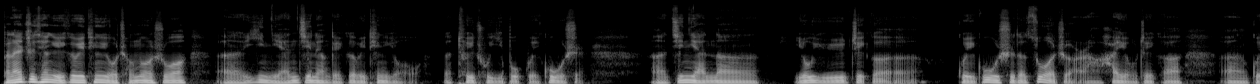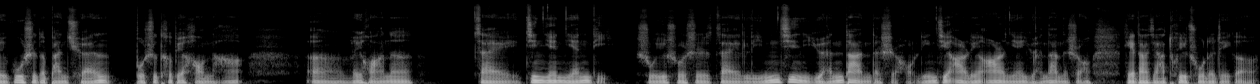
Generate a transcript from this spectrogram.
本来之前给各位听友承诺说，呃，一年尽量给各位听友。推出一部鬼故事，呃，今年呢，由于这个鬼故事的作者啊，还有这个呃鬼故事的版权不是特别好拿，呃，维华呢，在今年年底，属于说是在临近元旦的时候，临近二零二二年元旦的时候，给大家推出了这个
